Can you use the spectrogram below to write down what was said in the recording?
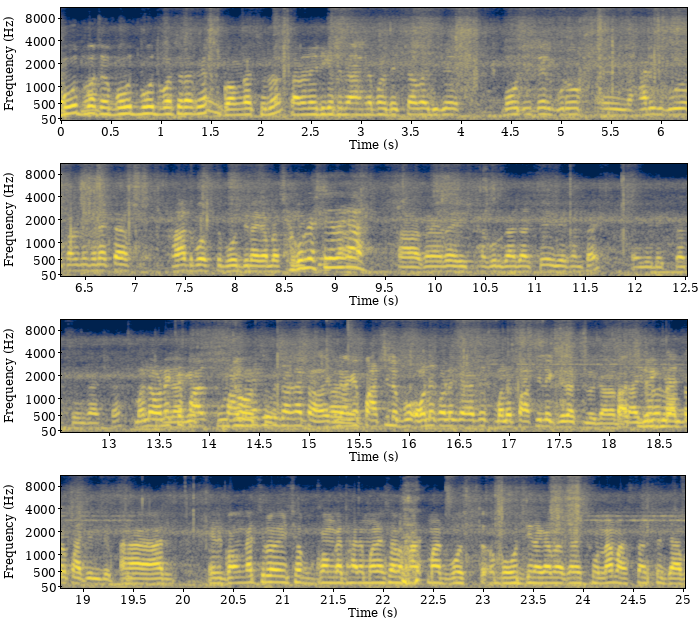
বহুত বছর বহুত বহুত বছর আগে গঙ্গা ছিল। কারণ এদিকে তুমি আসার পর দেখতে হবে এদিকে বহুত ইটের গুঁড়ো হাড়ির গুঁড়ো কারণ এখানে একটা হাট বসতো বহুত দিন আগে আমরা ঠাকুর গাছ থেকে দেখা? হ্যাঁ একটা এই ঠাকুর গাছ আছে এই যে এখানটায় এই যে দেখতে পাচ্ছি এই গাছটা। মানে অনেকটা পুজো হতো। জায়গাটা এখানে আগে পাঁচিলে অনেক অনেক জায়গাতে মানে পাঁচিলে ঘেরা ছিল জায়গাটা নামটা পাঁচিল হ্যাঁ আর এর গঙ্গা ছিল এইসব গঙ্গা ধারে মানে সব হাত মাঠ বসতো। বহুত দিন আগে আমরা এখানে শুনলাম। আস্তে আস্তে যাব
